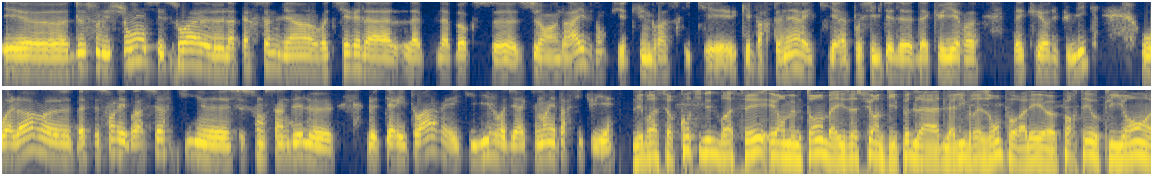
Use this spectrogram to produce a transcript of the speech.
et euh, deux solutions. C'est soit euh, la personne vient retirer la, la, la box sur un drive, donc qui est une brasserie qui est, qui est partenaire et qui a la possibilité d'accueillir d'accueillir du public, ou alors bah, ce sont les brasseurs qui se sont scindés le, le territoire et qui livrent directement les particuliers. Les brasseurs continuent de brasser et en même temps, bah, ils assurent un petit peu de la, de la livraison pour aller porter aux clients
